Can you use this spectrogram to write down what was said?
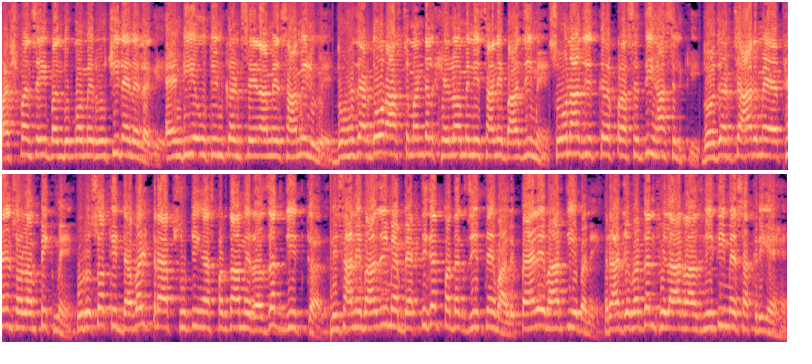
बचपन से ही बंदूकों में रुचि लेने लगे। एनडीए उत्तराखंड सेना में शामिल हुए। 2002 राष्ट्रमंडल खेलों में निशानेबाजी में सोना जीतकर प्रसिद्धि हासिल की। 2004 में एथेंस ओलंपिक में पुरुषों की डबल ट्रैप शूटिंग स्पर्धा में रजत जीतकर निशानेबाजी में व्यक्तिगत पदक जीतने वाले पहले भारतीय बने। राज्यवर्धन फ़िलहाल राजनीति में सक्रिय हैं।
